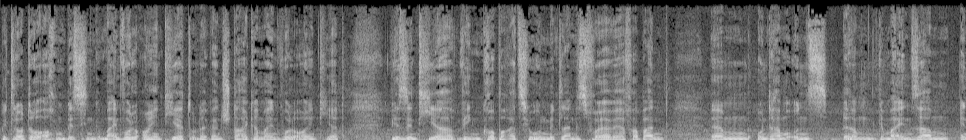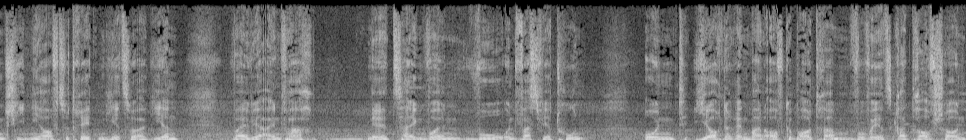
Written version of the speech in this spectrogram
mit Lotto auch ein bisschen gemeinwohlorientiert oder ganz stark gemeinwohlorientiert. Wir sind hier wegen Kooperation mit Landesfeuerwehrverband ähm, und haben uns ähm, gemeinsam entschieden, hier aufzutreten, hier zu agieren, weil wir einfach äh, zeigen wollen, wo und was wir tun und hier auch eine Rennbahn aufgebaut haben, wo wir jetzt gerade drauf schauen,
